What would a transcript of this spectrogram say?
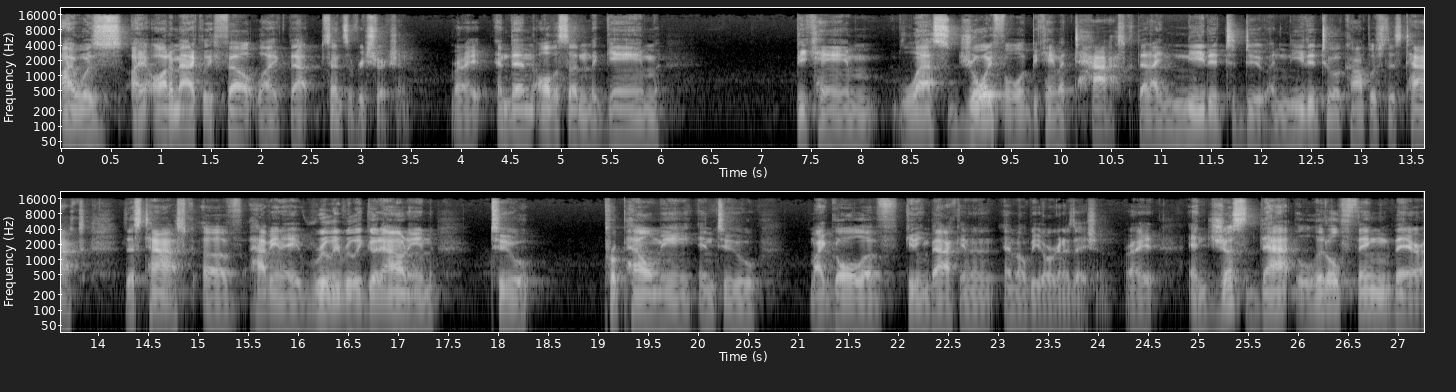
I was, I automatically felt like that sense of restriction, right? And then all of a sudden, the game became less joyful. It became a task that I needed to do. I needed to accomplish this task, this task of having a really, really good outing to propel me into my goal of getting back in an MLB organization, right? And just that little thing there,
